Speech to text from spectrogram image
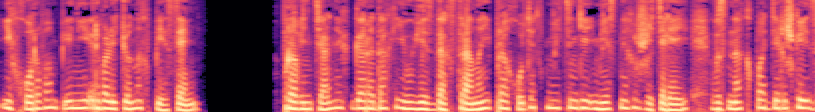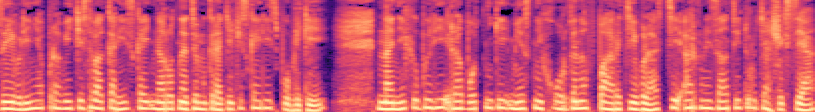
и хоровом пении революционных песен. В провинциальных городах и уездах страны проходят митинги местных жителей в знак поддержки заявления правительства Корейской Народно-Демократической Республики. На них были работники местных органов партии власти, организаций трудящихся,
